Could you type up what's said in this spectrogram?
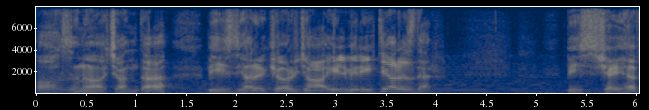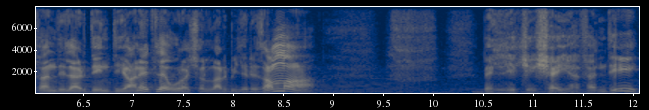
Ağzını açan da biz yarı kör cahil bir ihtiyarız der. Biz şeyh efendiler din diyanetle uğraşırlar biliriz ama... Belli ki şeyh efendi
